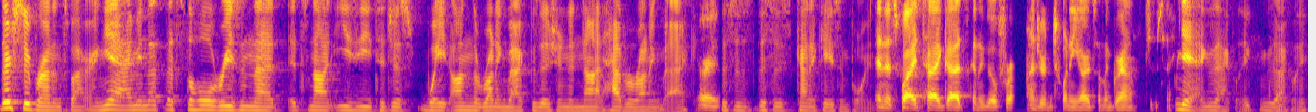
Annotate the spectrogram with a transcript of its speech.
They're super uninspiring. Yeah, I mean that that's the whole reason that it's not easy to just wait on the running back position and not have a running back. Right. This is this is kind of case in point. And it's why Ty God's going to go for 120 yards on the ground. Just saying. Yeah, exactly, exactly.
